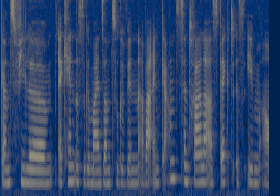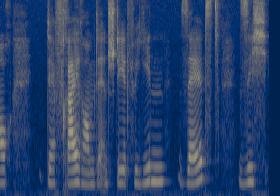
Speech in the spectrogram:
ganz viele Erkenntnisse gemeinsam zu gewinnen. Aber ein ganz zentraler Aspekt ist eben auch der Freiraum, der entsteht für jeden selbst, sich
